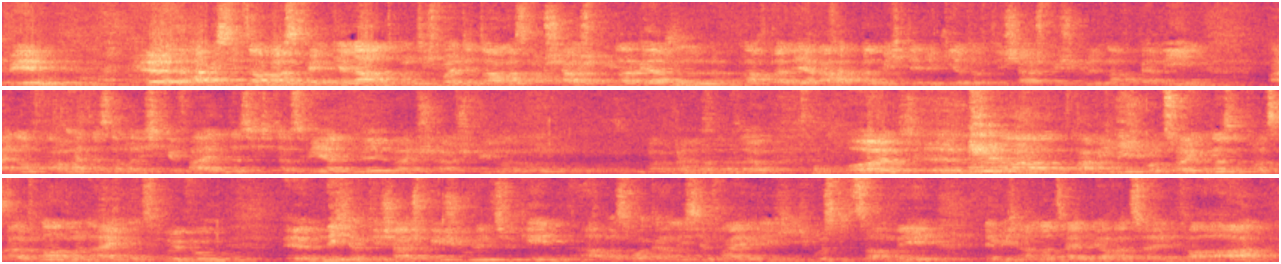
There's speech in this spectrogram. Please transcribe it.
quälen. Äh, habe ich sie damals kennengelernt und ich wollte damals auch Schauspieler werden. Nach der Lehre hat man mich delegiert auf die Schauspielschule nach Berlin Meiner Frau hat es aber nicht gefallen, dass ich das werden will, weil Schauspieler. Und äh, da habe ich mich überzeugen lassen, trotz Aufnahme und Eignungsprüfung, äh, nicht auf die Schauspielschule zu gehen, aber es war gar nicht so freiwillig. Ich musste zur Armee, nämlich anderthalb Jahre zur NVA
